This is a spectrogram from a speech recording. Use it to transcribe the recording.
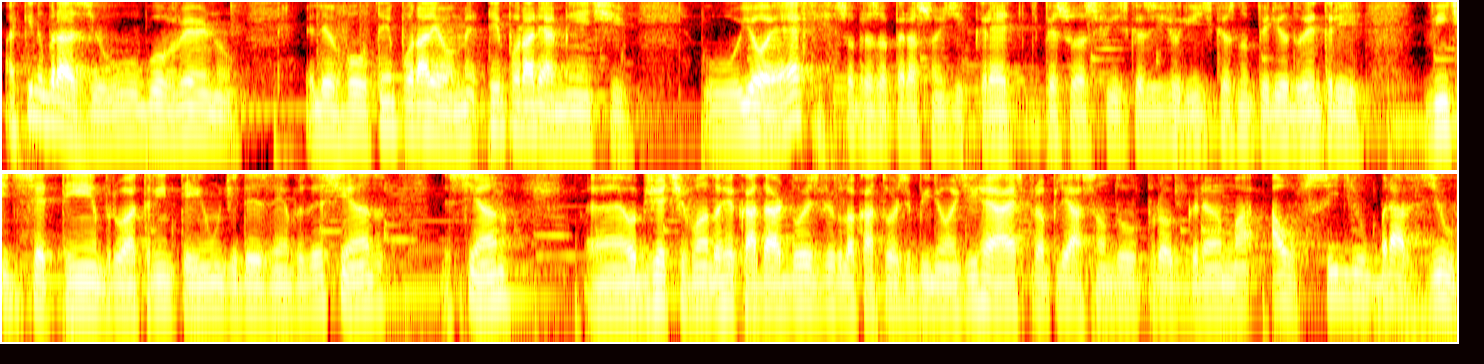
Aqui no Brasil, o governo elevou temporariamente, o IOF sobre as operações de crédito de pessoas físicas e jurídicas no período entre 20 de setembro a 31 de dezembro desse ano, desse ano eh, objetivando arrecadar 2,14 bilhões de reais para ampliação do programa Auxílio Brasil,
